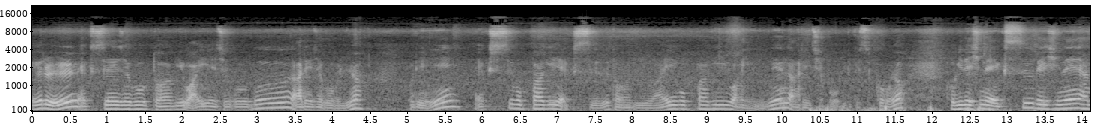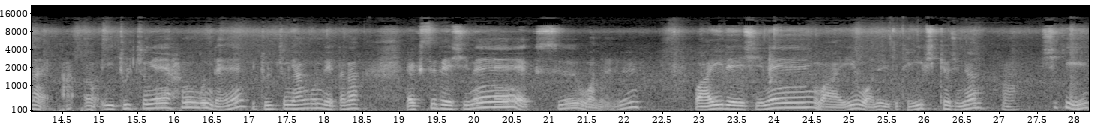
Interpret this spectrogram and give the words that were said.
얘를 x의 제곱 더하기 y의 제곱은 r의 제곱을요. 우리 x 곱하기 x 더하기 y 곱하기 y는 r의 제곱 이렇게 쓸 거고요. 거기 대신에 x 대신에 하나 어, 이 둘 중에 한 군데 이 둘 중에 한 군데에다가 x 대신에 x1을 y 대신에 y1을 이렇게 대입시켜주면 어, 식이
